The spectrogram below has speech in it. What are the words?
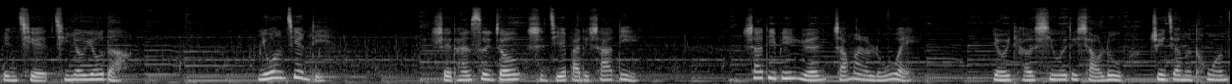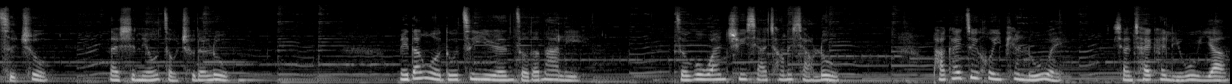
并且清幽幽的，一望见底。水潭四周是洁白的沙地，沙地边缘长满了芦苇，有一条细微的小路倔强地通往此处，那是牛走出的路。每当我独自一人走到那里，走过弯曲狭长的小路，爬开最后一片芦苇，像拆开礼物一样，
